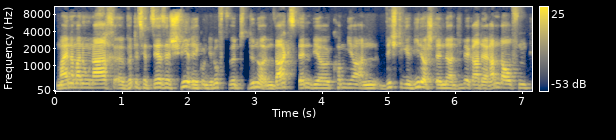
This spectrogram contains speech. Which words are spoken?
Meiner Meinung nach äh, wird es jetzt sehr, sehr schwierig und die Luft wird dünner im DAX, denn wir kommen hier an wichtige Widerstände, an die wir gerade heranlaufen.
